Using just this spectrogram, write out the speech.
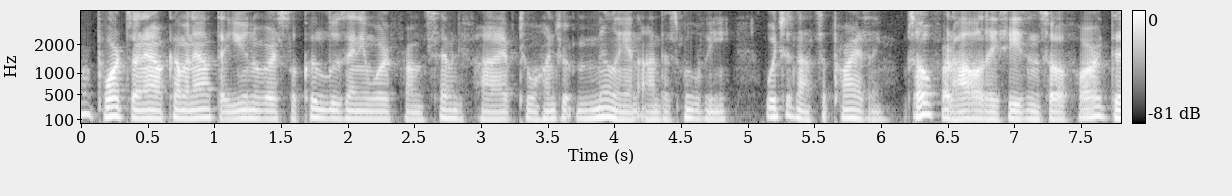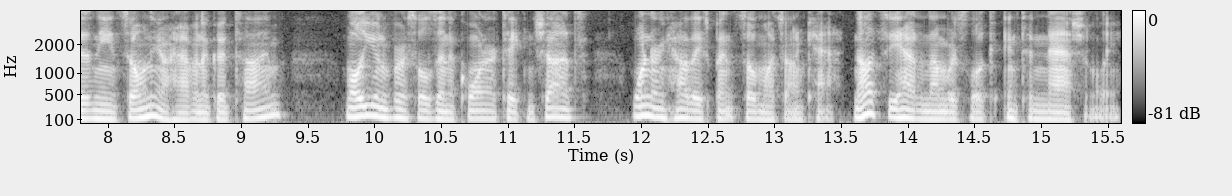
Reports are now coming out that Universal could lose anywhere from 75 to 100 million on this movie, which is not surprising. So, for the holiday season so far, Disney and Sony are having a good time, while Universal's in a corner taking shots wondering how they spent so much on Cat. Now let's see how the numbers look internationally.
